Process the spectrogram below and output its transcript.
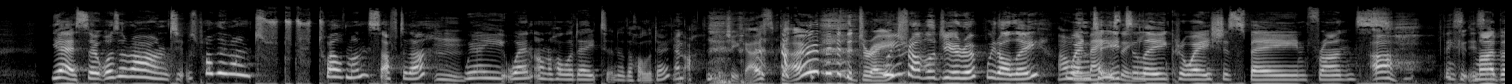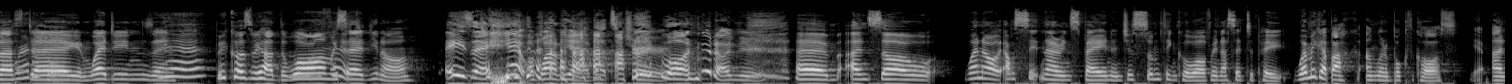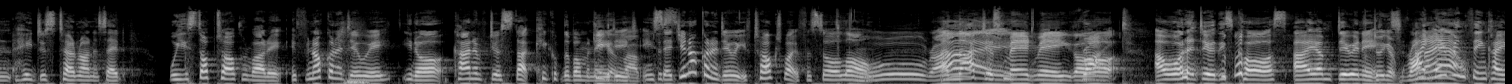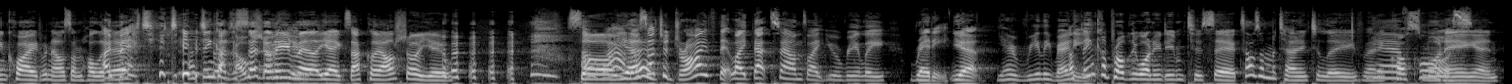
Yeah, so it was around, it was probably around t- t- 12 months after that. Mm. We went on a holiday to another holiday. And oh, look at you guys go living the dream. We travelled Europe with Ollie. Oh, went amazing. to Italy, Croatia, Spain, France. Oh, I think it was my birthday incredible. and weddings. And Yeah. because we had the warm, we it. said, you know, easy. Yeah, well, yeah, that's true. One. Good on you. Um, and so when I, I was sitting there in Spain and just something came over me and I said to Pete, when we get back, I'm going to book the course. Yep. And he just turned around and said, will you stop talking about it? If you're not going to do it, you know, kind of just that kick up the bum and it. He Just- said, you're not going to do it. You've talked about it for so long. Oh, right. And that just made me go, Right. I want to do this course. I am doing it. doing it right and I now. even think I inquired when I was on holiday. I bet you did. I think You're I just "I'll sent an you." email. Yeah, exactly. I'll show you. so, oh, wow. yeah. There's such a drive That Like, that sounds like you're really ready. yeah. Yeah, really ready. I think I probably wanted him to say, because I was on maternity leave and Yeah, it costs money and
